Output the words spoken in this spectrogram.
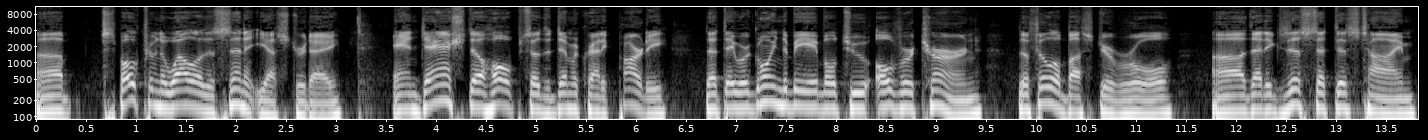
uh, spoke from the well of the Senate yesterday and dashed the hopes of the Democratic Party that they were going to be able to overturn the filibuster rule uh, that exists at this time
